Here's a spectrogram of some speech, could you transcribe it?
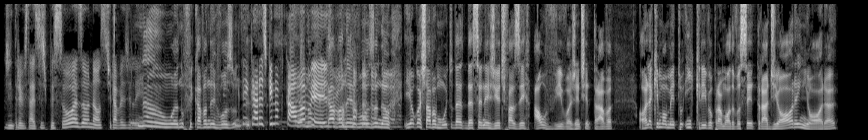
de entrevistar essas pessoas ou não? Você tirava de letra? Não, eu não ficava nervoso. Tem cara de que não ficava eu não mesmo. ficava nervoso, não. E eu gostava muito de- dessa energia de fazer ao vivo. A gente entrava. Olha que momento incrível pra moda. Você entrar de hora em hora,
